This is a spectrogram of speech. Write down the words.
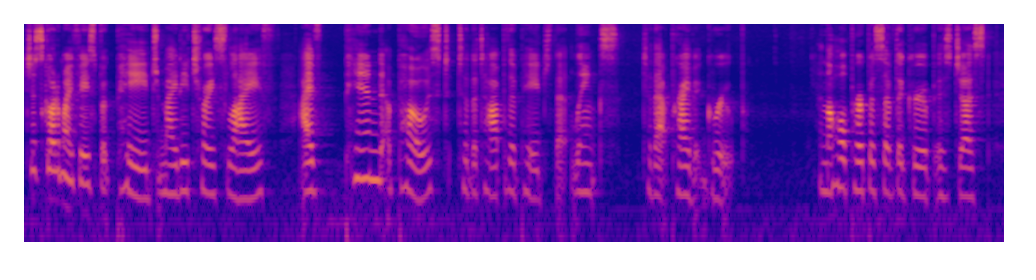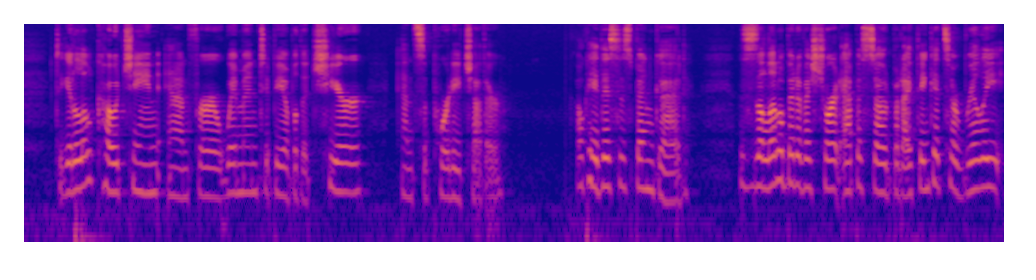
Just go to my Facebook page, Mighty Choice Life. I've pinned a post to the top of the page that links to that private group. And the whole purpose of the group is just to get a little coaching and for women to be able to cheer and support each other. Okay, this has been good. This is a little bit of a short episode, but I think it's a really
